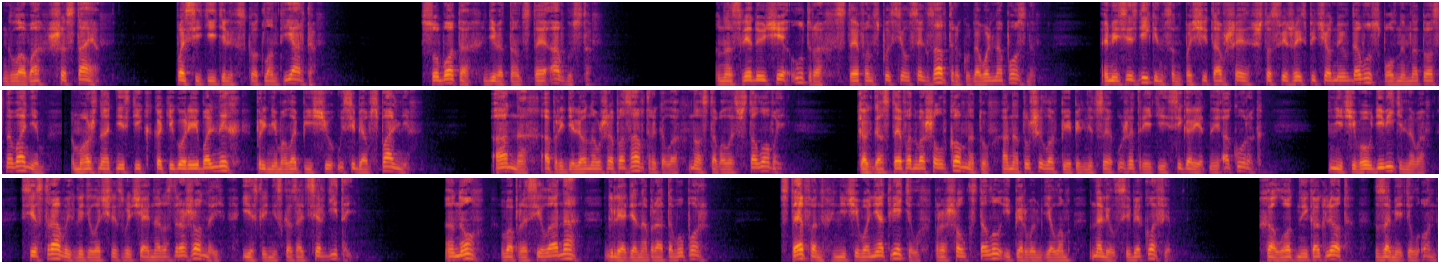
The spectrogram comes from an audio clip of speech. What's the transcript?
Глава шестая. Посетитель Скотланд-Ярда. Суббота, 19 августа. На следующее утро Стефан спустился к завтраку довольно поздно. Миссис Диккенсон, посчитавшая, что свежеиспеченную вдову с полным на то основанием можно отнести к категории больных, принимала пищу у себя в спальне. Анна определенно уже позавтракала, но оставалась в столовой — когда Стефан вошел в комнату, она тушила в пепельнице уже третий сигаретный окурок. Ничего удивительного. Сестра выглядела чрезвычайно раздраженной, если не сказать сердитой. «Ну?» — вопросила она, глядя на брата в упор. Стефан ничего не ответил, прошел к столу и первым делом налил себе кофе. «Холодный, как лед», — заметил он.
